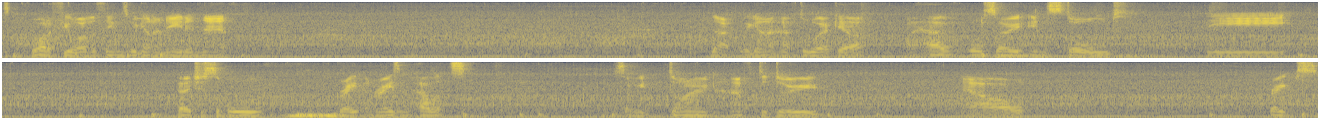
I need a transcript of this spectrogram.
there's quite a few other things we're going to need in there. That we're going to have to work out. I have also installed the purchasable grape and raisin pallets so we don't have to do our grapes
